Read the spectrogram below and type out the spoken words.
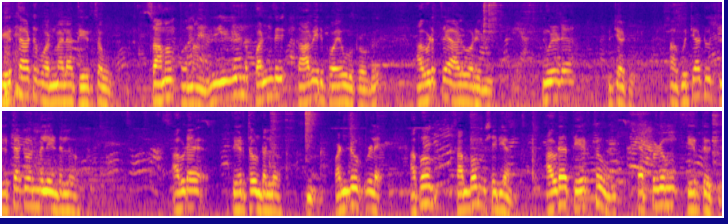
തീർത്ഥാട്ട് പൊന്മല തീർത്ഥവും സമം ഒന്നാണ്. ഇവിടുന്ന് പണ്ട് കാവേരി പോയ കൂട്ടറോട് അവിടുത്തെ ആൾ പറയുന്നു നിങ്ങളുടെ കുറ്റ്യാട്ടൂർ. ആ കുറ്റ്യാട്ടൂർ തീർത്ഥാട്ട് പൊന്മല ഉണ്ടല്ലോ. അവിടെ തീർത്ഥമുണ്ടല്ലോ. പണ്ട് ഉള്ള. അപ്പം സംഭവം ശരിയാണ്. അവിടെ തീർത്ഥവും എപ്പോഴും തീർത്ഥം വെച്ചു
